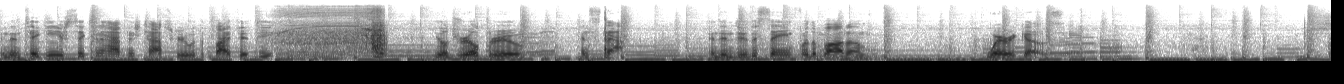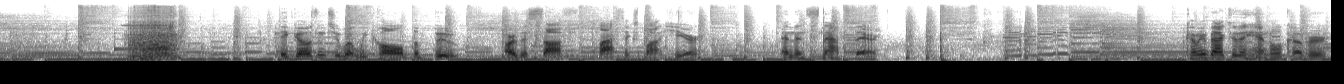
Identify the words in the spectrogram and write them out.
and then taking your six and a half inch tap screw with the 550, you'll drill through and snap. And then do the same for the bottom where it goes. It goes into what we call the boot, or the soft plastic spot here, and then snaps there. Coming back to the handle cover,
